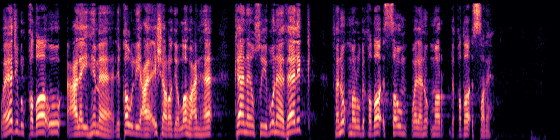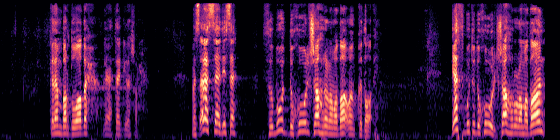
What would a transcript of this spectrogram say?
ويجب القضاء عليهما. لقول عائشة رضي الله عنها كان يصيبنا ذلك فنؤمر بقضاء الصوم ولا نؤمر بقضاء الصلاة. كلام برضو واضح لا يحتاج إلى شرح. مسألة السادسة ثبوت دخول شهر رمضان وانقضائه. يثبت دخول شهر رمضان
